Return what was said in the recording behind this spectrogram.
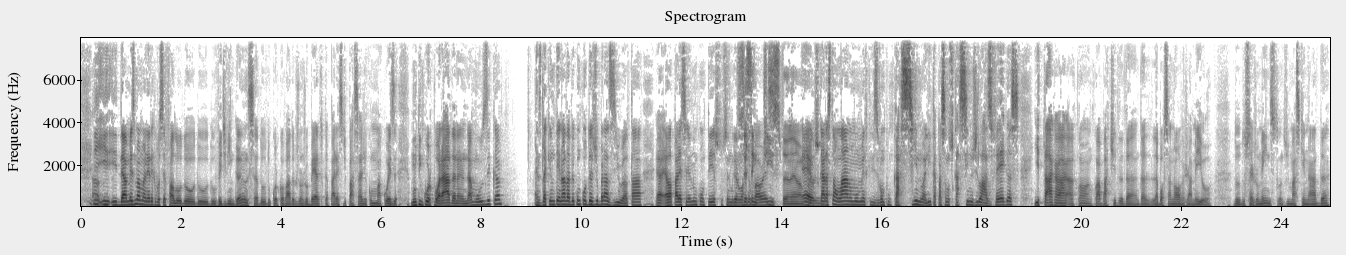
e, e- e da mesma maneira que você falou do, do, do V de Vingança, do, do Corcovado do João Gilberto, que aparece de passagem como uma coisa muito incorporada né, na música. Essa daqui não tem nada a ver com o contexto de Brasil. Ela, tá, ela aparece ali num contexto, se não me engano, Austin Powers. Né? Uma É, coisa- os caras estão lá no momento que eles vão pra um cassino ali, tá passando os cassinos de Las Vegas e tá com a, com a- com a batida da, da, da Bossa Nova já meio do, do Sérgio Mendes, de masquinada,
